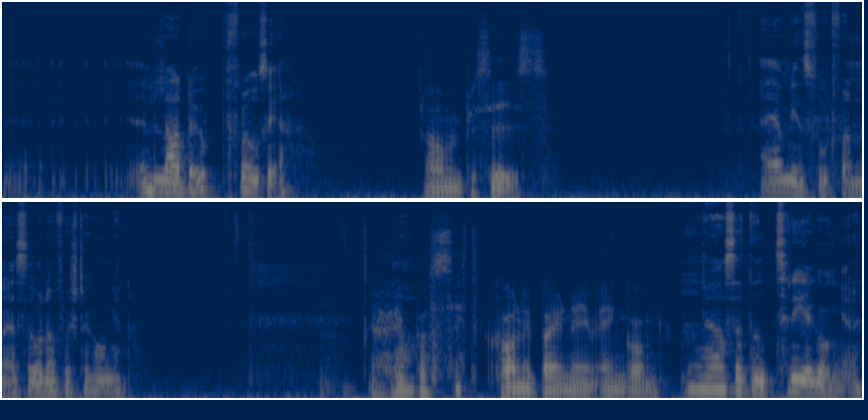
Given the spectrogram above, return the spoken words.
eh, ladda upp för att se. Ja, men precis. Jag minns fortfarande när jag såg den första gången. Jag har ju Ja. bara sett Call Me By Your Name en gång. Jag har sett den tre gånger.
